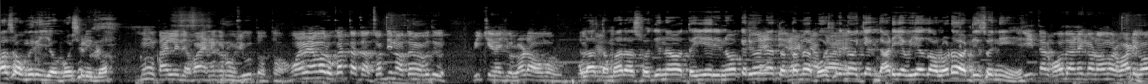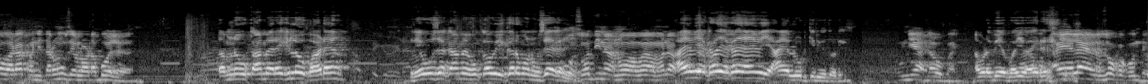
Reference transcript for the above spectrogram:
પાછો મરી જાવ ભોસડી નો હું કાલે લીધા ભાઈ નગર હું જીવતો હતો. હું એમ અમારું કરતા હતા. શોધીનો તમે બધું વિચી નાખ્યો લડાવો અમારું. એટલે તમારા સોદીના તૈયારી ન કરી હોય ને તો તમે ભોસડી નો ક્યાંક દાડિયા વ્યા જાવ લોડો અઢીસો ની. એ તાર ખોદા નીકળો અમારે વાડી વાવા રાખવાની તાર હું છે લોડા બોલે? તમને હું કામે રાખી લઉં ભાડે? રેવું છે કામે હું કહું ઈ કરવાનું છે ખાલી. શોધીના નો આવે મને આવી કળે કળે આવી આ લૂટ કરી થોડી. આપણે બે ભાઈઓ આઈ જો કોણ દે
